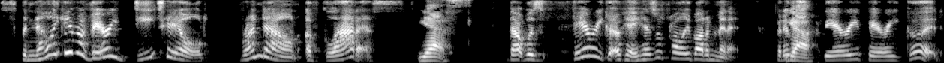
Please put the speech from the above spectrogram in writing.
Spinelli gave a very detailed rundown of Gladys. Yes. That was very good. Okay, his was probably about a minute, but it Yeah. was very, very good.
